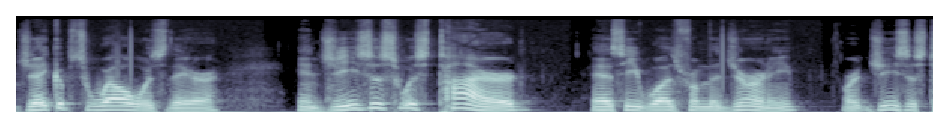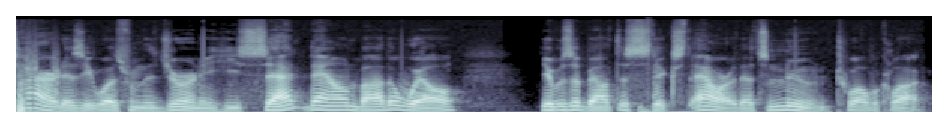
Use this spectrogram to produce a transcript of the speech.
Jacob's well was there, and Jesus was tired as he was from the journey or Jesus, tired as he was from the journey, he sat down by the well. It was about the sixth hour. That's noon, 12 o'clock.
